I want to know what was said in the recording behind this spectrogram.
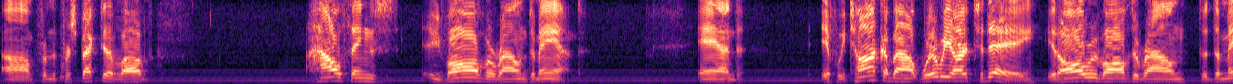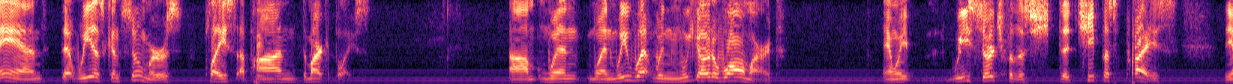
um, from the perspective of how things evolve around demand. And if we talk about where we are today, it all revolved around the demand that we as consumers place upon the marketplace um, when when we went when we go to Walmart and we we search for the sh- the cheapest price, The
